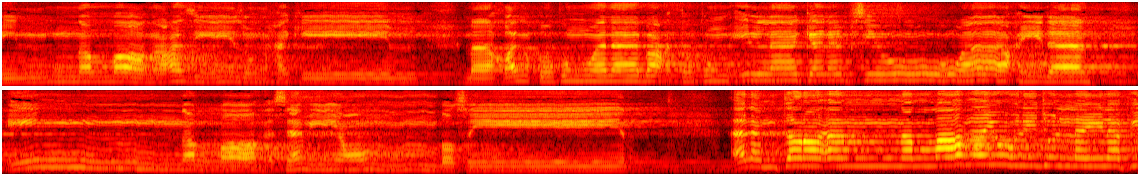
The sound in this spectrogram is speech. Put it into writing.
ان الله عزيز حكيم ما خلقكم ولا بعثكم الا كنفس واحدة ان الله سميع بصير الم تر ان الله يولج الليل في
